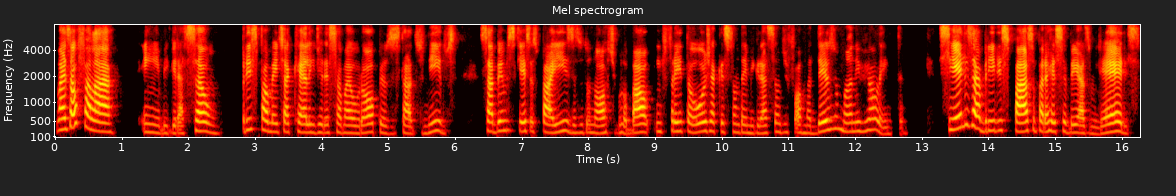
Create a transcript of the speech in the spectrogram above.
Mas ao falar em imigração, principalmente aquela em direção à Europa e aos Estados Unidos, sabemos que esses países do norte global enfrentam hoje a questão da imigração de forma desumana e violenta. Se eles abrirem espaço para receber as mulheres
